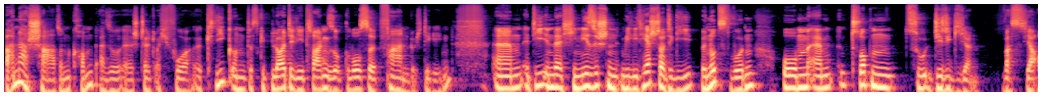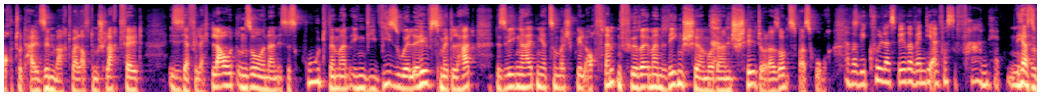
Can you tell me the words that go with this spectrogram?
Bannerscharen kommt. Also äh, stellt euch vor, äh, Krieg und es gibt Leute, die tragen so große Fahnen durch die Gegend, ähm, die in der chinesischen Militärstrategie benutzt wurden, um Truppen zu dirigieren was ja auch total Sinn macht, weil auf dem Schlachtfeld ist es ja vielleicht laut und so und dann ist es gut, wenn man irgendwie visuelle Hilfsmittel hat. Deswegen halten ja zum Beispiel auch Fremdenführer immer einen Regenschirm oder ein Schild oder sonst was hoch. Aber wie cool das wäre, wenn die einfach so fahren hätten. Ja, so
